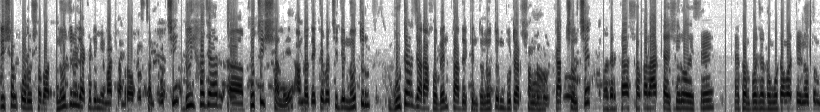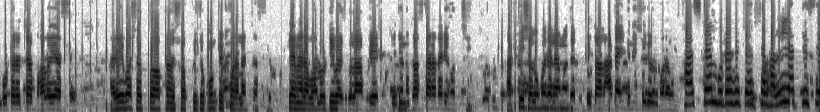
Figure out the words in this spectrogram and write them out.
ত্রিশাল পৌরসভার নজরুল একাডেমি মাঠে আমরা অবস্থান করছি। দুই হাজার পঁচিশ সালে আমরা দেখতে পাচ্ছি যে নতুন ভোটার যারা হবেন তাদের কিন্তু নতুন ভোটার সংগ্রহ কাজ চলছে। আমাদের কাজ সকাল আটটায় শুরু হয়েছে। এখন পর্যন্ত মোটামুটি নতুন ভোটারের চাপ ভালোই আছে। আর এই বছর তো আপনার সবকিছু কমপ্লিট করা লাগতেছে। ক্যামেরা ভালো ডিভাইসগুলো আপডেট এই জন্য কাজ তাড়াতাড়ি হচ্ছে। আর ত্রিশাল উপজেলায় আমাদের টোটাল আঠাইশ দিনে শিডিউল করা হয়েছে। ফার্স্ট টাইম ভোটার হতে একটা ভালোই লাগতেছে।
